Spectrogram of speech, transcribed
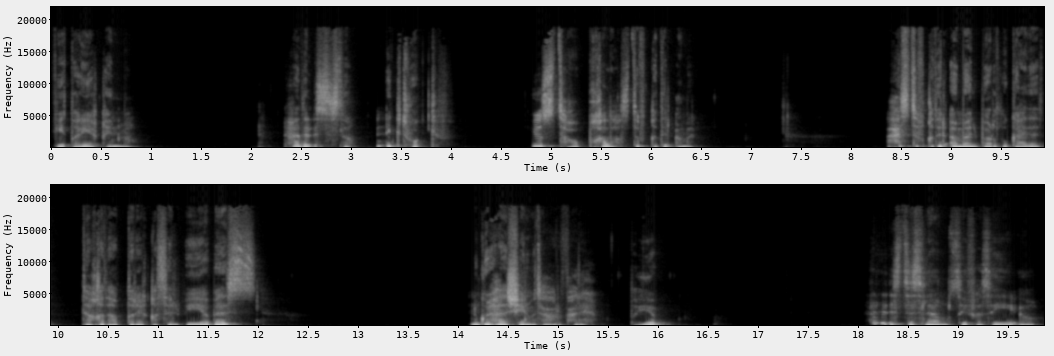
في طريق ما. هذا الاستسلام إنك توقف. يستوب خلاص تفقد الأمل. أحس تفقد الأمل برضو قاعدة تاخذها بطريقة سلبية بس نقول هذا الشيء المتعارف عليه. طيب. هل الاستسلام صفة سيئة؟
